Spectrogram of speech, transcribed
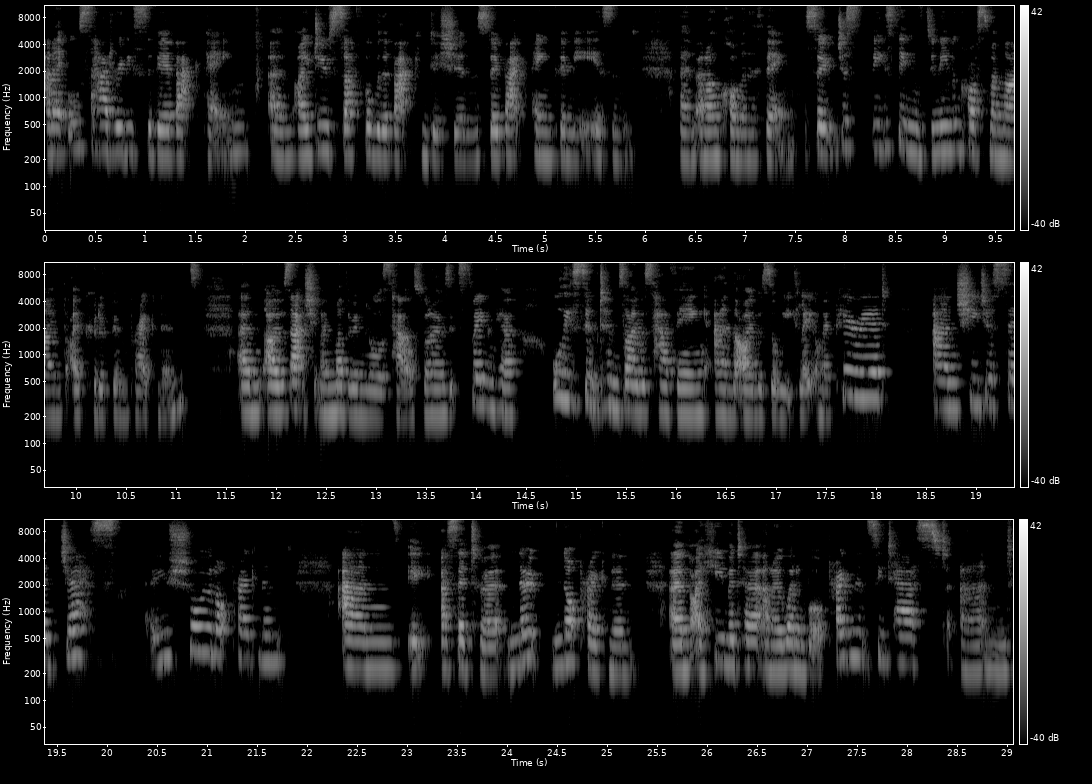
And I also had really severe back pain. Um, I do suffer with a back condition so back pain for me isn't um, an uncommon thing. So just these things didn't even cross my mind that I could have been pregnant. Um, I was actually at my mother-in-law's house when I was explaining her all these symptoms I was having and that I was a week late on my period. And she just said Jess are you sure you're not pregnant and it, I said to her, nope, not pregnant. Um, but I humoured her and I went and bought a pregnancy test and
